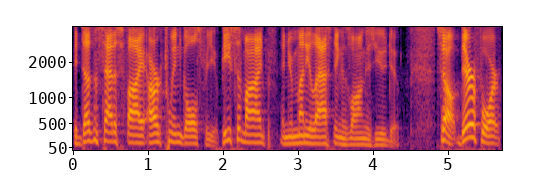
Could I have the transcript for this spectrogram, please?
It doesn't satisfy our twin goals for you peace of mind and your money lasting as long as you do. So, therefore,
